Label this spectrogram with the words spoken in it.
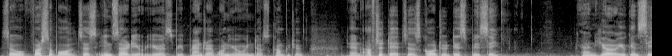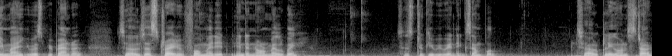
So first of all just insert your USB pen drive on your Windows computer. Then after that just go to this PC and here you can see my USB pen drive. So I'll just try to format it in the normal way just to give you an example so I'll click on start.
